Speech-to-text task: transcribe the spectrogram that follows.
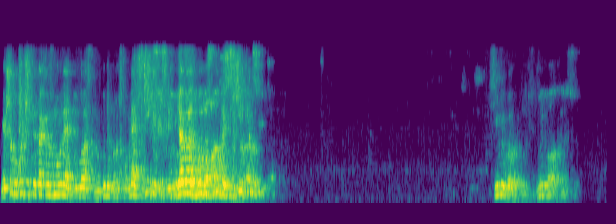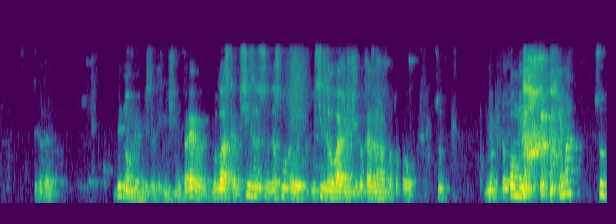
Якщо ви хочете так розмовляти, будь ласка, ми будемо розмовляти. Я вас буду слухати, скільки Всі вибалакалися? Секретар. Відновлюємо після технічної перерви. Будь ласка, всі заслухали, усі зауваження щодо вказаного протоколу. Суд ну, доповнень нема? Суд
